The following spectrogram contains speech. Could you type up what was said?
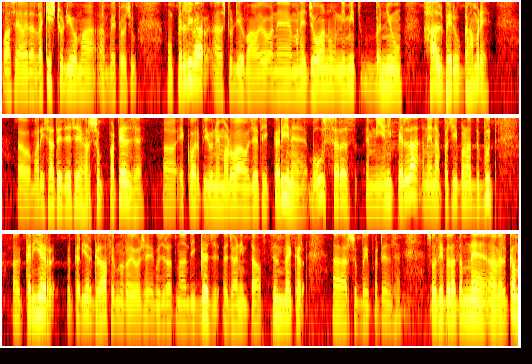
પાસે આવેલા લકી સ્ટુડિયોમાં બેઠો છું. હું પહેલીવાર આ સ્ટુડિયોમાં આવ્યો અને મને જોવાનું નિમિત્ત બન્યું હાલ ભેરું ગામડે. મારી સાથે જે છે હર્ષુખ પટેલ છે. એકવાર પીયુને મળવા આવજેથી કરીને બહુ સરસ એમની, એની પહેલાં અને એના પછી પણ અદ્ભુત કરિયર કરિયર ગ્રાફ એમનો રહ્યો છે ગુજરાતના દિગ્ગજ જાણીતા ફિલ્મ મેકર હર્ષુખભાઈ પટેલ છે. સૌથી પહેલાં તમને વેલકમ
